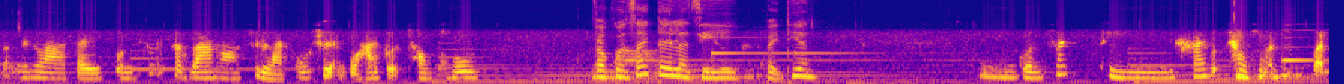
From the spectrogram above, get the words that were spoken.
cho nên là cái cuốn sách thật ra nó chỉ là câu chuyện của hai vợ chồng thôi và cuốn sách đây là gì vậy thiên Ừ, cuốn sách thì hai vợ chồng vẫn vẫn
